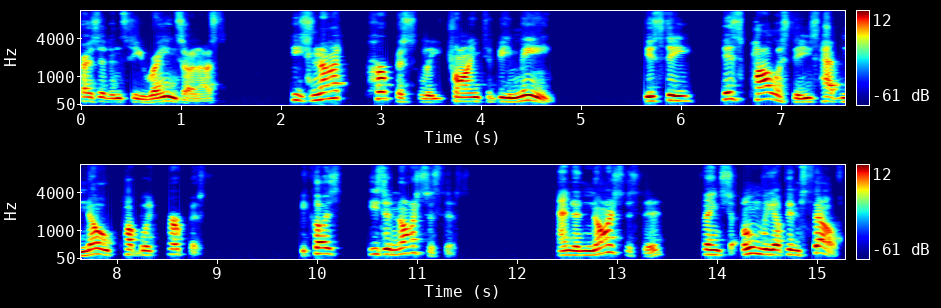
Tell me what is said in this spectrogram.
presidency rains on us, he's not purposely trying to be mean. You see, his policies have no public purpose because he's a narcissist. And a narcissist thinks only of himself,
